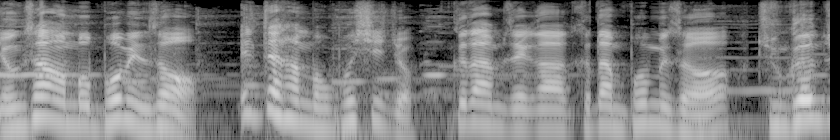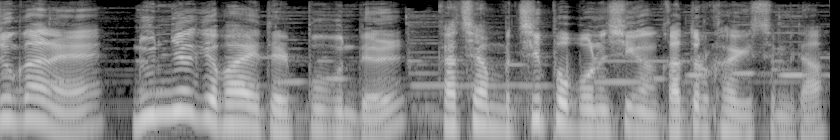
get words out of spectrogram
영상 한번 보면서 일단 한번 보시죠. 그 다음 제가 그 다음 보면서 중간중간에 눈여겨봐야 될 부분들 같이 한번 짚어보는 시간 갖도록 하겠습니다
